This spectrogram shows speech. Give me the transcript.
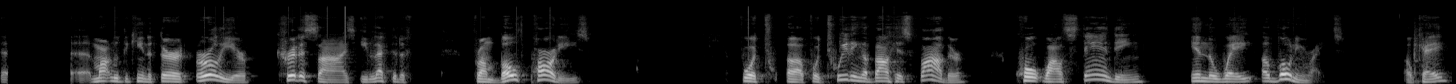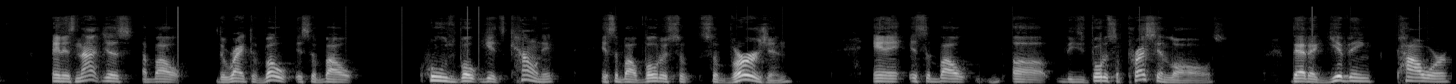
uh, Martin Luther King III earlier criticized elected from both parties for uh, for tweeting about his father, quote, while standing in the way of voting rights. Okay, and it's not just about the right to vote; it's about whose vote gets counted. It's about voter su- subversion, and it's about uh, these voter suppression laws that are giving power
